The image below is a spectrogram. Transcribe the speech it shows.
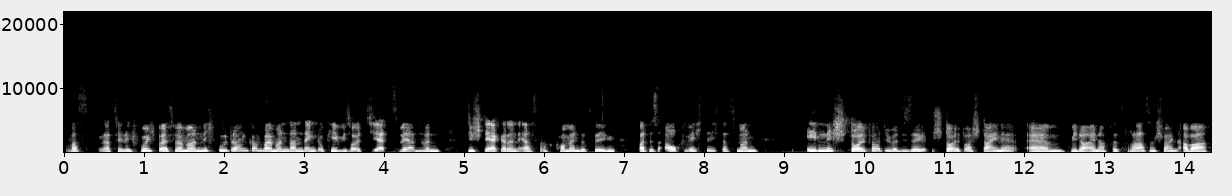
was natürlich furchtbar ist, wenn man nicht gut reinkommt, weil man dann denkt, okay, wie soll es jetzt werden, wenn die Stärkeren erst noch kommen. Deswegen war das auch wichtig, dass man eben nicht stolpert über diese Stolpersteine, ähm, wieder einer fürs Rasenschwein, aber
